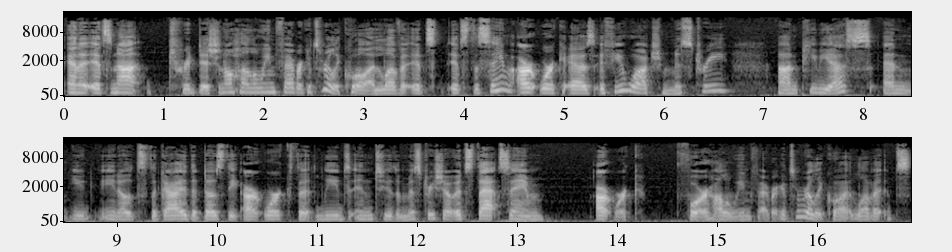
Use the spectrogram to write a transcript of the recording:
and it's not traditional Halloween fabric. It's really cool. I love it. It's it's the same artwork as if you watch Mystery on PBS and you you know it's the guy that does the artwork that leads into the mystery show. It's that same artwork for Halloween fabric. It's really cool. I love it. It's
